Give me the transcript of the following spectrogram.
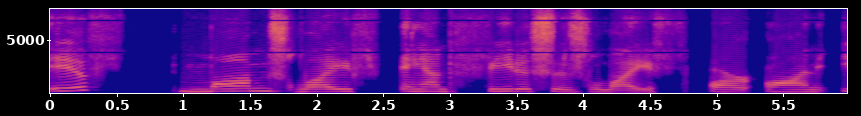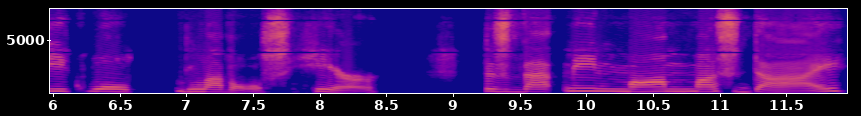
if mom's life and fetus's life are on equal levels here, does that mean mom must die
